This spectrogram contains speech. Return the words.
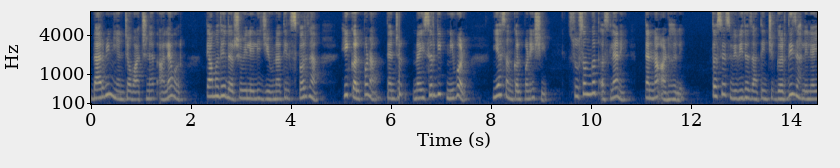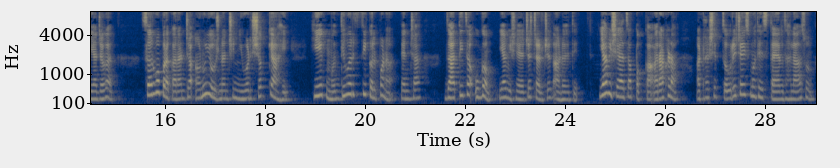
Darwin यांच्या वाचण्यात आल्यावर त्यामध्ये दर्शविलेली जीवनातील स्पर्धा ही कल्पना त्यांच्या नैसर्गिक निवड या संकल्पनेशी सुसंगत असल्याने त्यांना आढळले. तसेच विविध जातींची गर्दी झालेल्या या जगात सर्व प्रकारांच्या अनुयोजनांची निवड शक्य आहे ही एक मध्यवर्ती कल्पना त्यांच्या जातीचा उगम या विषयाच्या चर्चेत आढळते. या विषयाचा पक्का आराखडा अठराशे चौवेचाळीसमध्येच तयार झाला असून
